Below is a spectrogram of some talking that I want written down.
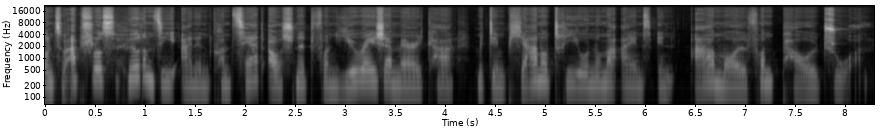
Und zum Abschluss hören Sie einen Konzertausschnitt von Eurasia America mit dem Piano-Trio Nummer 1 in A-Moll von Paul Juon.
